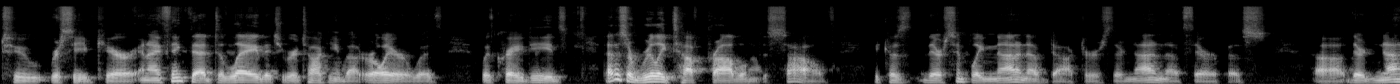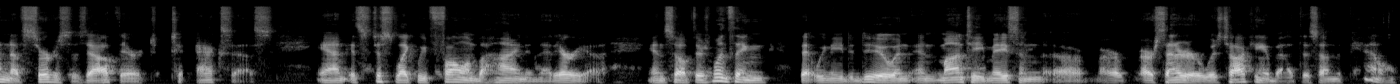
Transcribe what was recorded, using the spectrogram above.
to receive care? And I think that delay that you were talking about earlier with, with Creigh Deeds, that is a really tough problem to solve because there are simply not enough doctors, there are not enough therapists, uh, there are not enough services out there to, access. And it's just like we've fallen behind in that area. And so, if there's one thing that we need to do. And, and Monty Mason, uh, our, our senator, was talking about this on the panel,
